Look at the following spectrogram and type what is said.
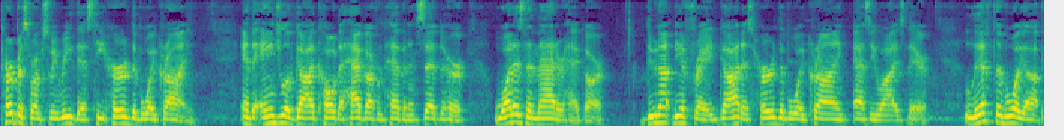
purpose for him. So we read this. He heard the boy crying. And the angel of God called to Hagar from heaven and said to her, What is the matter, Hagar? Do not be afraid. God has heard the boy crying as he lies there. Lift the boy up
